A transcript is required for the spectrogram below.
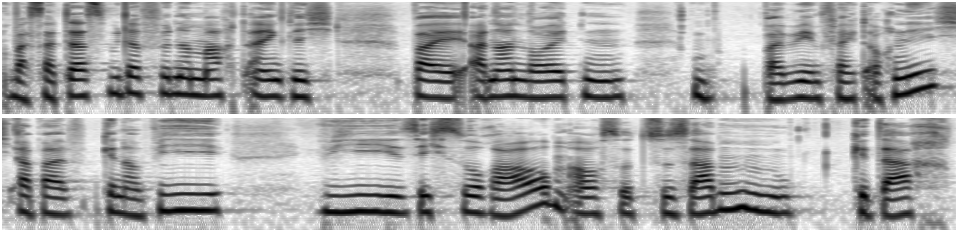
was hat das wieder für eine Macht eigentlich bei anderen Leuten, bei wem vielleicht auch nicht, aber genau, wie, wie sich so Raum auch so zusammen gedacht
